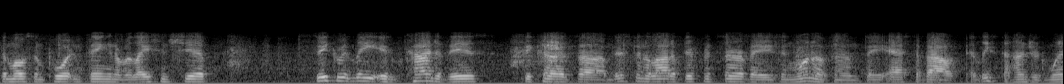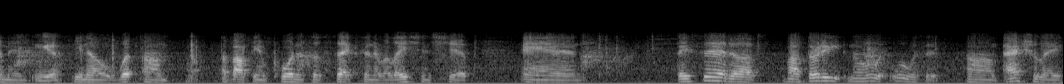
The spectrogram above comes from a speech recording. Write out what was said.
the most important thing in a relationship, secretly it kind of is because um, there's been a lot of different surveys, and one of them they asked about at least a hundred women. Yeah. You know what um, about the importance of sex in a relationship, and they said uh, about thirty. No, what was it? Um, actually,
